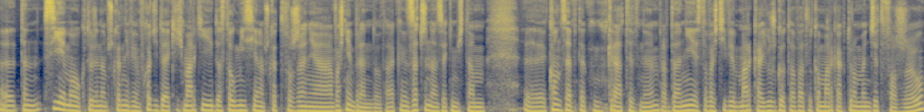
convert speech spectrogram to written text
e, ten CMO, który na przykład, nie wiem, wchodzi do jakiejś marki i dostał misję na przykład tworzenia właśnie brandu, tak? Zaczyna z jakimś tam e, konceptem kreatywnym, prawda? Nie jest to właściwie marka już gotowa, tylko marka, którą będzie tworzył.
